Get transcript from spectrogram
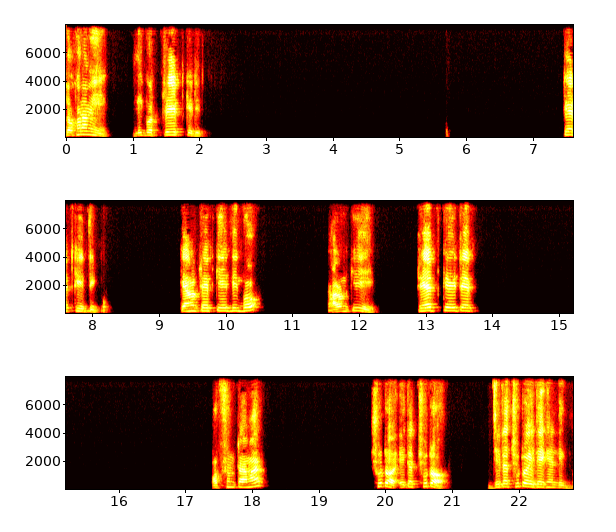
তখন আমি লিখব ট্রেড ক্রেডিট ট্রেড ক্রেডিট লিখব। কেন ট্রেড ক্রেডিট লিখব? কারণ কি? ট্রেড ক্রেডিটের অপশনটা আমার ছোট, এটা ছোট। যেটা ছোট, এটা এখানে লিখব।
